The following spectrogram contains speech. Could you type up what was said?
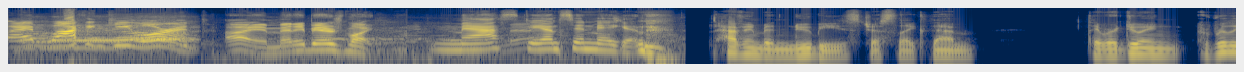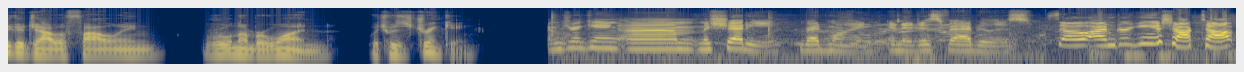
I'm Lock and Key Lauren. I am Many Bears Mike. Mass Dancing Megan. Having been newbies just like them, they were doing a really good job of following rule number one, which was drinking. I'm drinking um machete red wine, and it is fabulous. So I'm drinking a shock top.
